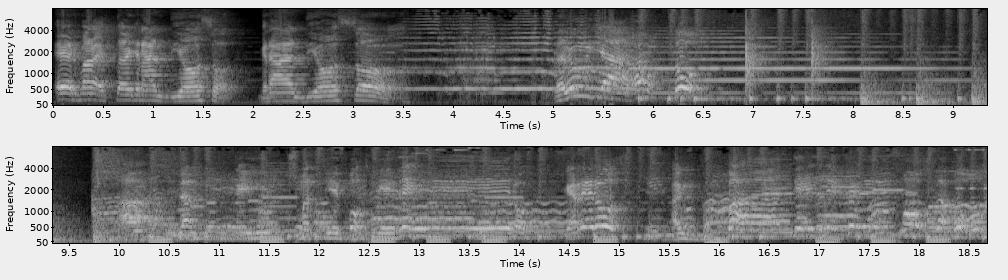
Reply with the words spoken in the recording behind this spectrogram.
Hermano, esto es grandioso, grandioso. Aleluya. Vamos, todos. Adelante, más tiempo, guerreros, guerreros, en combate dejemos la voz.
